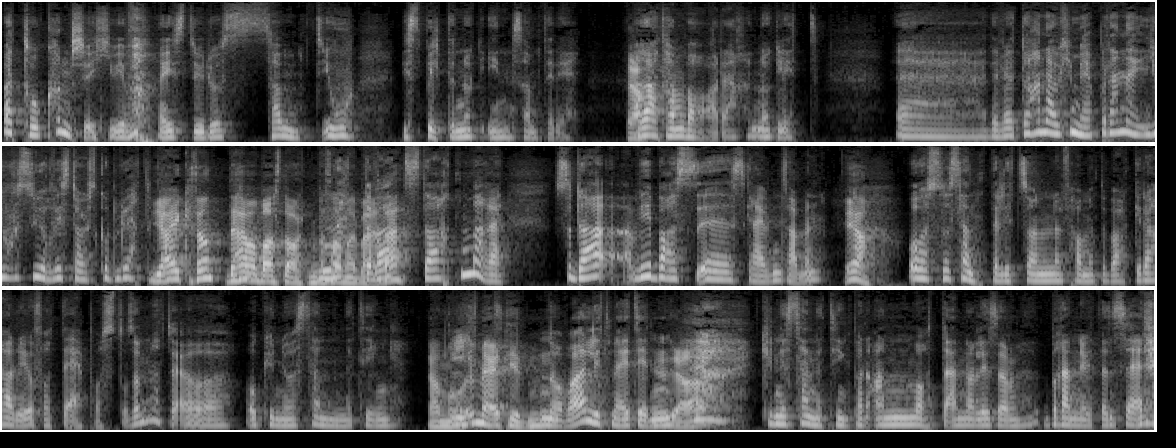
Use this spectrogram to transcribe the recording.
og jeg tror kanskje ikke vi var i studio samt... Jo, vi spilte nok inn samtidig. Ja. Eller at han var der nok litt. Eh, det vet du, Han er jo ikke med på denne. Jo, sur gjorde vi Stars Go Blue etterpå. Ja, ikke sant? Det her var bare starten på Dette var samarbeidet. starten, bare. Så da, vi bare eh, skrev den sammen. Ja. Og så sendte litt sånn fram og tilbake. Da hadde jeg jo fått e-post og sånn, vet du, og, og kunne jo sende ting Ja, nå er vi med i tiden. Nå var jeg litt med i tiden. Ja. Kunne sende ting på en annen måte enn å liksom brenne ut en CD.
